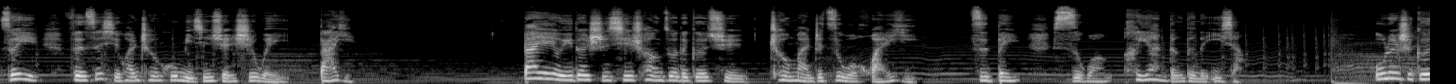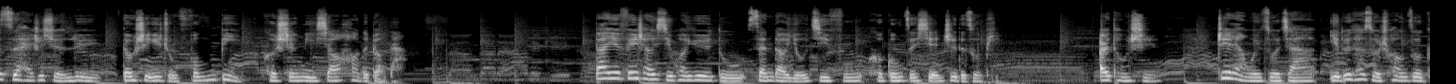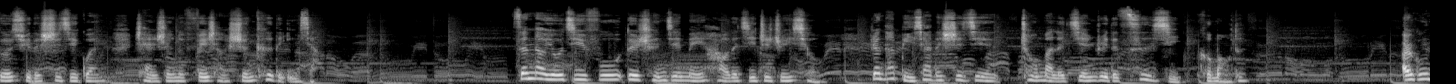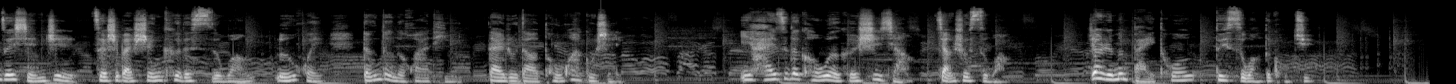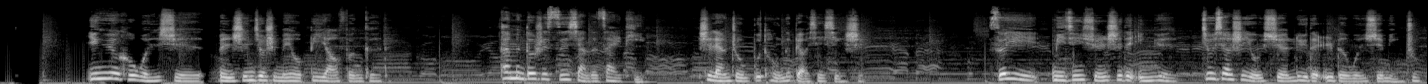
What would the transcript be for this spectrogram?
所以粉丝喜欢称呼米津玄师为“八爷”。八爷有一段时期创作的歌曲，充满着自我怀疑、自卑、死亡、黑暗等等的意象。无论是歌词还是旋律，都是一种封闭和生命消耗的表达。八爷非常喜欢阅读三岛由纪夫和宫泽贤治的作品。而同时，这两位作家也对他所创作歌曲的世界观产生了非常深刻的影响。三岛由纪夫对纯洁美好的极致追求，让他笔下的世界充满了尖锐的刺激和矛盾；而宫泽贤治则是把深刻的死亡、轮回等等的话题带入到童话故事里，以孩子的口吻和视角讲述死亡。让人们摆脱对死亡的恐惧。音乐和文学本身就是没有必要分割的，它们都是思想的载体，是两种不同的表现形式。所以，米津玄师的音乐就像是有旋律的日本文学名著，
